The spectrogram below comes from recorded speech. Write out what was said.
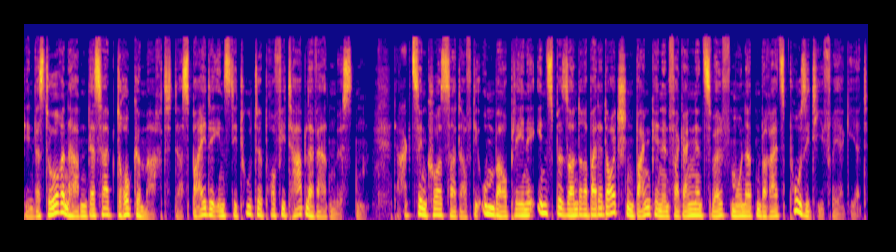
Die Investoren haben deshalb Druck gemacht, dass beide Institute profitabler werden müssten. Der Aktienkurs hat auf die Umbaupläne insbesondere bei der Deutschen Bank in den vergangenen zwölf Monaten bereits positiv reagiert.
